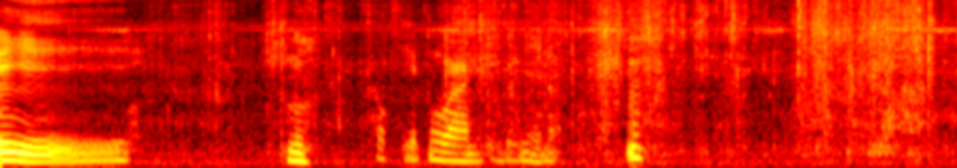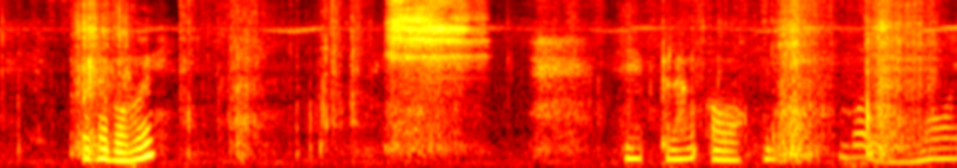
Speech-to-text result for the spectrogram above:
ดีเขาเก็บเมื่อวานเป็นแบบนี้เนาะเปิดอะไรบอกเฮ้ยเห็ดกำลังออกบ่หลายน้อย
